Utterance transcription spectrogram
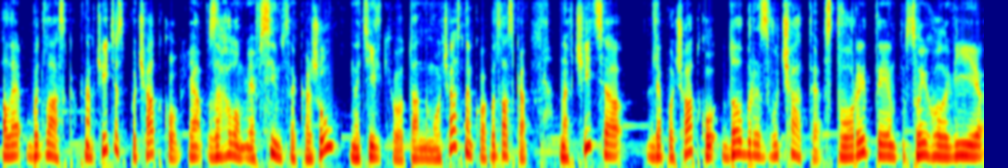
Але, будь ласка, навчіться спочатку, я загалом я всім це кажу, не тільки от даному учаснику. Будь ласка, навчіться. Для початку добре звучати, створити в своїй голові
